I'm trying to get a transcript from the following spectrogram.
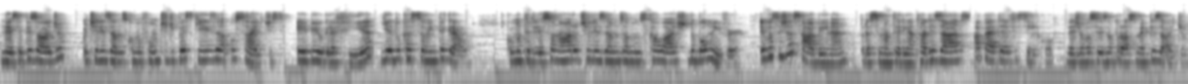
Nesse episódio, utilizamos como fonte de pesquisa os sites e-biografia e Educação Integral. Como trilha sonora, utilizamos a música Wash do Bon Iver. E vocês já sabem, né? Para se manterem atualizados, apertem F5. Vejo vocês no próximo episódio.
